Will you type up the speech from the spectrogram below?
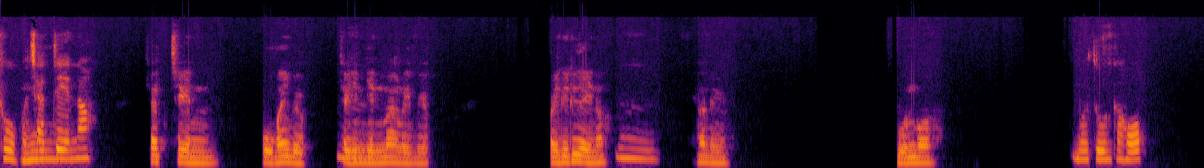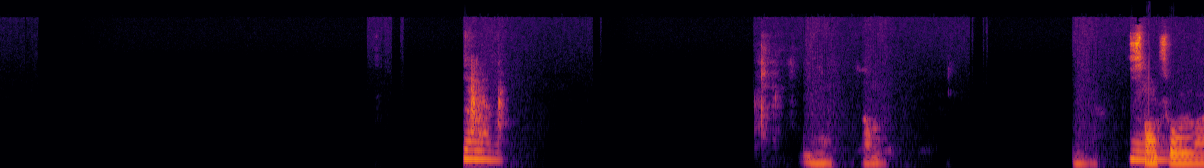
ถูกกว่าชัดเจนเนาะชัดเจนปูให้แบบใจเย็นๆมากเลยแบบ ไปเรื่อยๆเนาะอืมเท่านึงศูนย์บ่โบซูนกับหกเยี่ยมแล้วบ่สองศูนย์บ่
